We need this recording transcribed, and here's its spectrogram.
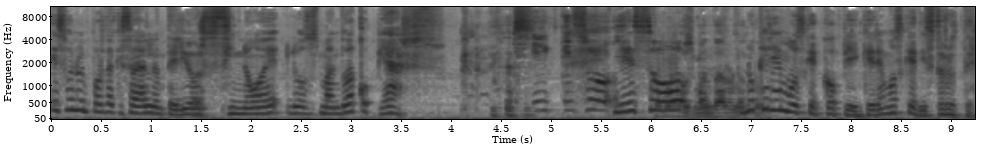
Eso no importa que sea lo anterior, sino eh, los mandó a copiar. Y eso, Y eso no queremos que copien, queremos que disfruten.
